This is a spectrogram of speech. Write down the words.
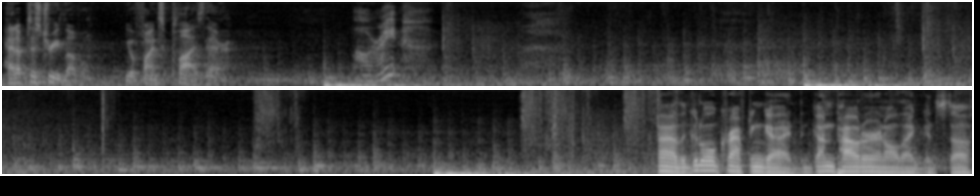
Head up to street level. You'll find supplies there. All right. Uh, the good old crafting guide, the gunpowder and all that good stuff.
